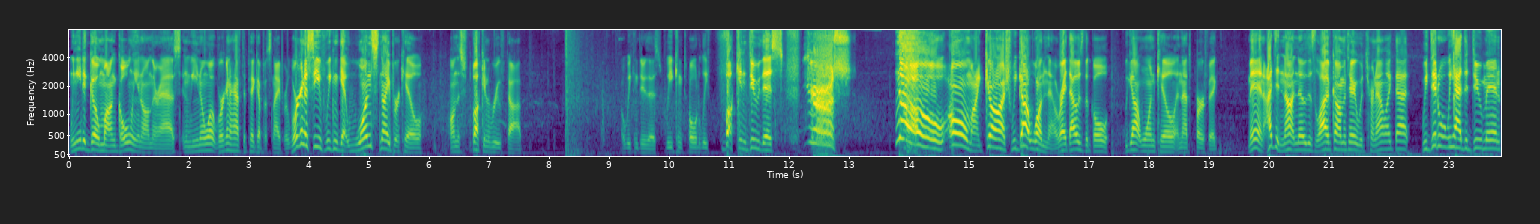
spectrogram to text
We need to go Mongolian on their ass, and we, you know what? We're gonna have to pick up a sniper. We're gonna see if we can get one sniper kill on this fucking rooftop. Oh, we can do this. We can totally fucking do this. Yes! No! Oh my gosh, we got one though, right? That was the goal. We got one kill, and that's perfect. Man, I did not know this live commentary would turn out like that. We did what we had to do, man.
